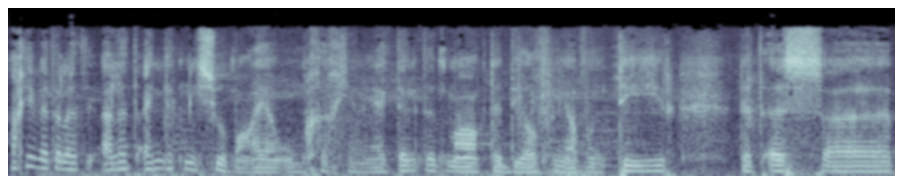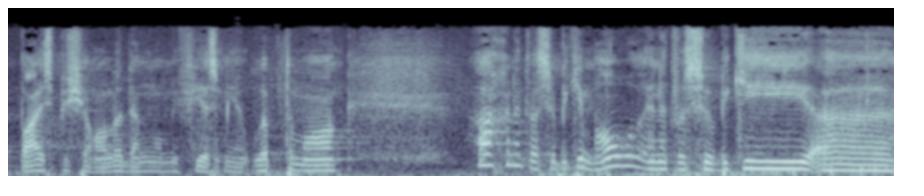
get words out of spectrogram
Ag jy weet hulle het, hulle het eintlik nie so baie omgegee nie. Ek dink dit maak dit deel van die avontuur. Dit is 'n uh, baie spesiale ding om die fees mee oop te maak. Ag en dit was so 'n bietjie mal en dit was so 'n bietjie uh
